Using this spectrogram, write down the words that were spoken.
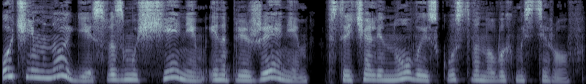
Очень многие с возмущением и напряжением встречали новое искусство новых мастеров.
